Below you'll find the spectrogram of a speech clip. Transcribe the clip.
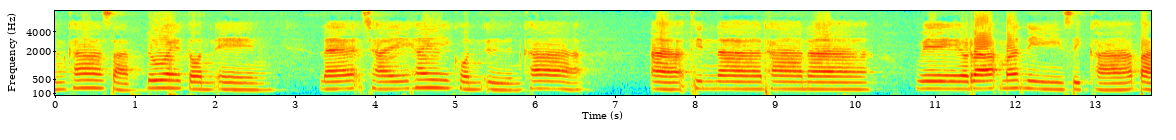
รฆ่าสัตว์ด้วยตนเอง และใช้ให้คนอื่นฆ่า อาทินนาทานา เวระมณีสิกขาปะ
